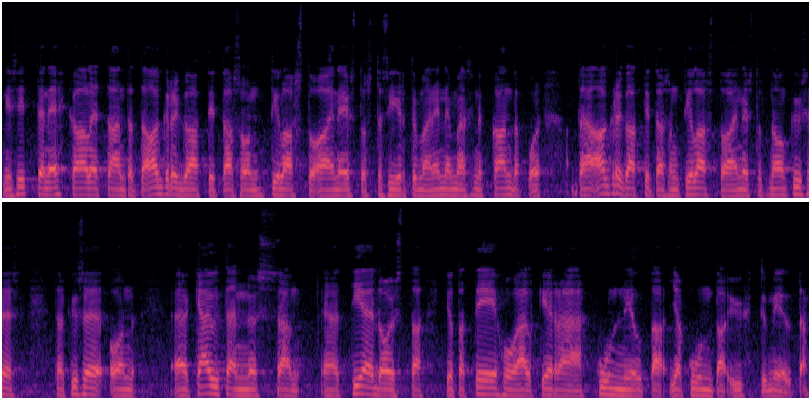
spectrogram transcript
niin sitten ehkä aletaan tätä aggregaattitason tilastoaineistosta siirtymään enemmän sinne kantapuolelle. Tämä aggregaattitason tilastoaineistot, ne on kyse, tämä kyse on käytännössä tiedoista, jota THL kerää kunnilta ja kuntayhtymiltä.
